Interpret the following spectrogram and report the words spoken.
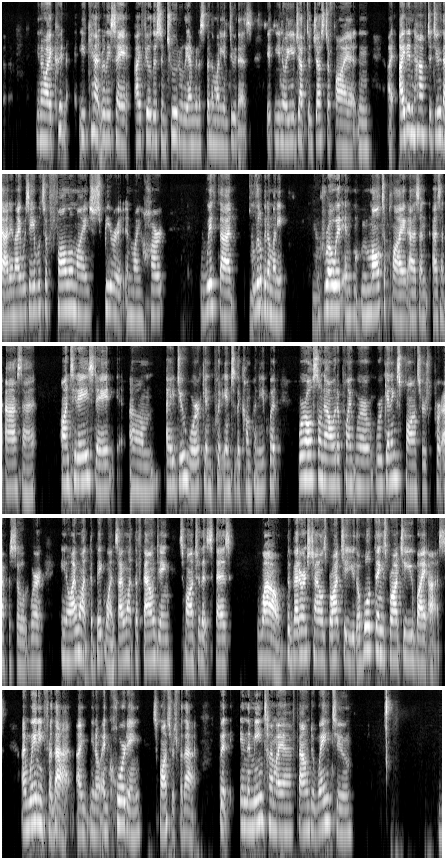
you know, I couldn't, you can't really say, I feel this intuitively, I'm going to spend the money and do this. It, you know, you have to justify it. And I, I didn't have to do that. And I was able to follow my spirit and my heart with that little bit of money, yeah. grow it and multiply it as an, as an asset. On today's date, um, I do work and put into the company, but we're also now at a point where we're getting sponsors per episode where you know, I want the big ones. I want the founding sponsor that says, wow, the Veterans Channel is brought to you. The whole thing is brought to you by us. I'm waiting for that. I'm, you know, and courting sponsors for that. But in the meantime, I have found a way to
